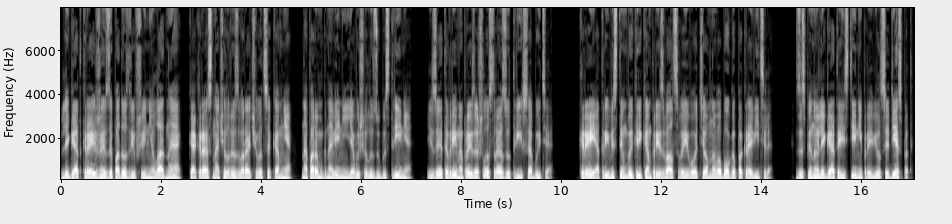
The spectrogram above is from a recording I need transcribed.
Легат Крейжи, заподозривший неладное, как раз начал разворачиваться ко мне. На пару мгновений я вышел из убыстрения, и за это время произошло сразу три события. Крей отрывистым выкриком призвал своего темного бога-покровителя. За спиной легата из тени проявился деспот.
